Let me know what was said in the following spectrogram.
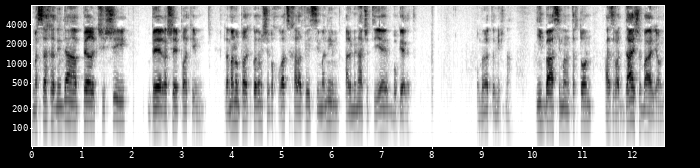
מסכת נידה, פרק שישי בראשי פרקים. למדנו בפרק הקודם שבחורה צריכה להביא סימנים על מנת שתהיה בוגרת. אומרת המשנה. אם בא הסימן התחתון, אז ודאי שבא העליון,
